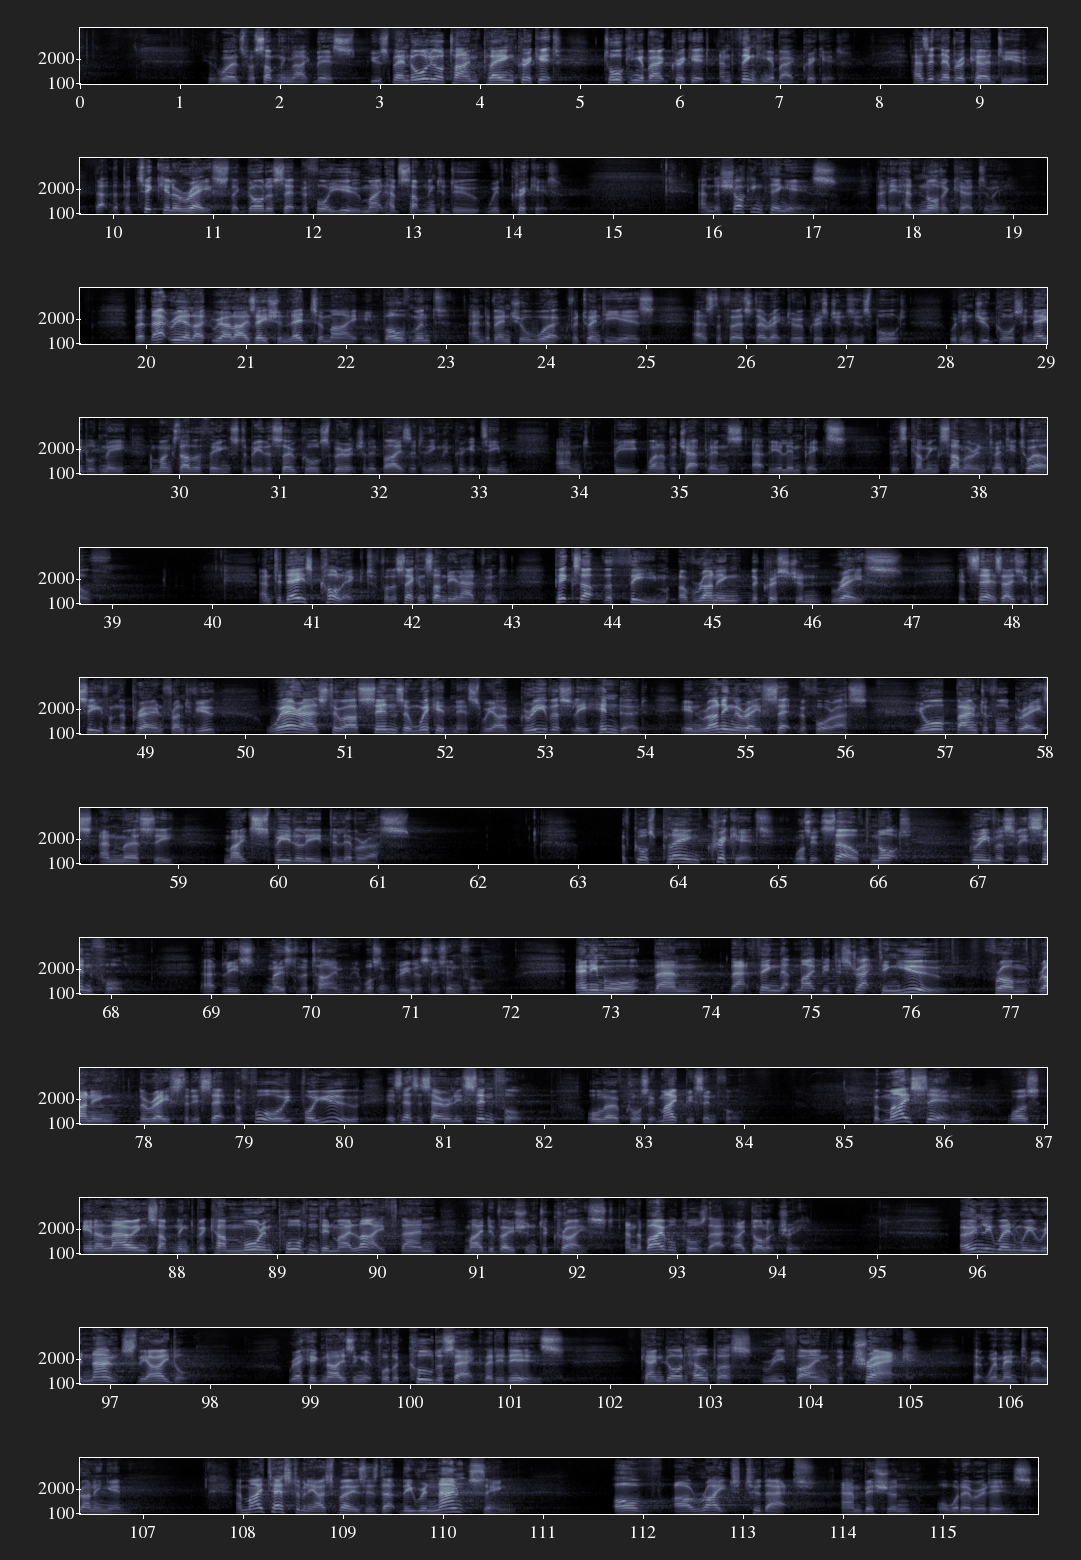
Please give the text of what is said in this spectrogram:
His words were something like this You spend all your time playing cricket, talking about cricket, and thinking about cricket. Has it never occurred to you that the particular race that God has set before you might have something to do with cricket? And the shocking thing is that it had not occurred to me. But that realization led to my involvement and eventual work for 20 years as the first director of Christians in Sport, which in due course enabled me, amongst other things, to be the so called spiritual advisor to the England cricket team and be one of the chaplains at the Olympics this coming summer in 2012. And today's collect for the second Sunday in Advent picks up the theme of running the Christian race. It says, as you can see from the prayer in front of you, whereas through our sins and wickedness we are grievously hindered in running the race set before us, your bountiful grace and mercy might speedily deliver us. Of course, playing cricket was itself not grievously sinful. At least most of the time, it wasn't grievously sinful. Any more than that thing that might be distracting you from running the race that is set before for you is necessarily sinful, although, of course, it might be sinful. But my sin was in allowing something to become more important in my life than my devotion to Christ. And the Bible calls that idolatry. Only when we renounce the idol, recognizing it for the cul de sac that it is, can God help us refine the track that we're meant to be running in. And my testimony, I suppose, is that the renouncing of our right to that ambition or whatever it is,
